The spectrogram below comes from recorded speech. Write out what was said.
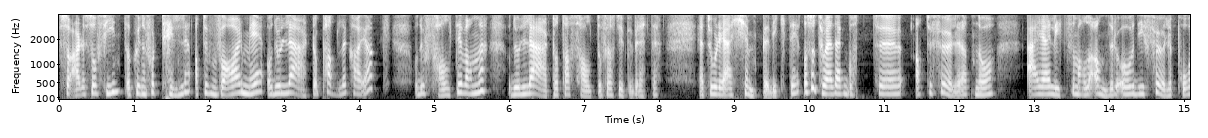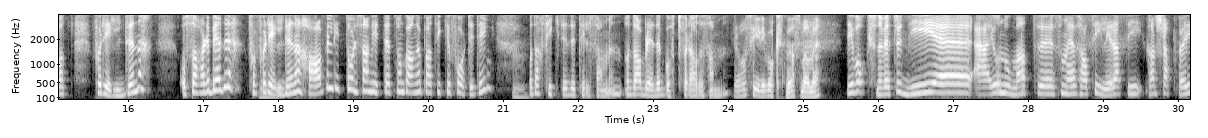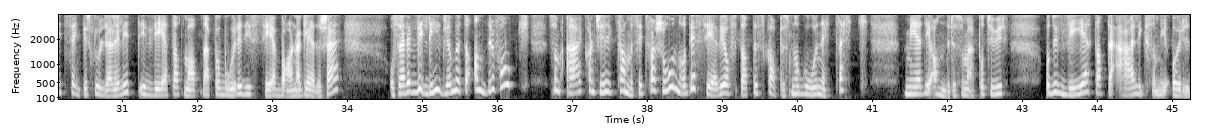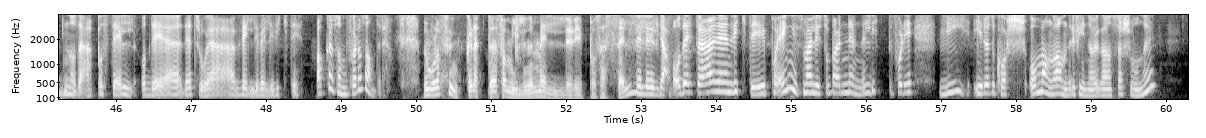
så er det så fint å kunne fortelle at du var med, og du lærte å padle kajakk, og du falt i vannet, og du lærte å ta salto fra stupebrettet. Jeg tror det er kjempeviktig. Og så tror jeg det er godt eh, at du føler at nå er jeg litt som alle andre, og de føler på at foreldrene også har det bedre. For mm. foreldrene har vel litt dårlig samvittighet noen ganger på at de ikke får til ting, mm. og da fikk de det til sammen. Og da ble det godt for alle sammen. Ja, hva sier de voksne som er med? De voksne, vet du, de eh, er jo noe med at, eh, som jeg sa tidligere, at de kan slappe litt, senke skuldrene litt. De vet at maten er på bordet, de ser barna gleder seg. Og så er det veldig hyggelig å møte andre folk som er kanskje i litt samme situasjon, og det ser vi ofte at det skapes noen gode nettverk med de andre som er på tur. Og du vet at det er liksom i orden og det er på stell, og det, det, tror jeg er veldig, veldig viktig. Akkurat som for oss andre. Men hvordan funker dette? Familiene melder de på seg selv, eller? Ja, og dette er en viktig poeng som jeg har lyst til å bare nevne litt. Fordi vi i Røde Kors og mange andre fine organisasjoner,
